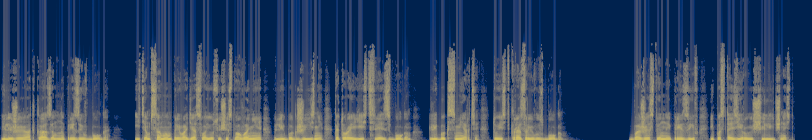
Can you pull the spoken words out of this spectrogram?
или же отказом на призыв Бога, и тем самым приводя свое существование либо к жизни, которая есть связь с Богом, либо к смерти, то есть к разрыву с Богом. Божественный призыв и постазирующая личность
